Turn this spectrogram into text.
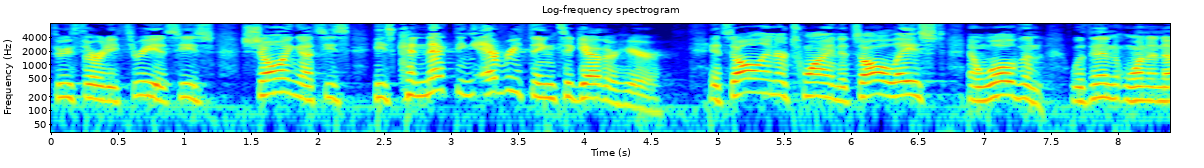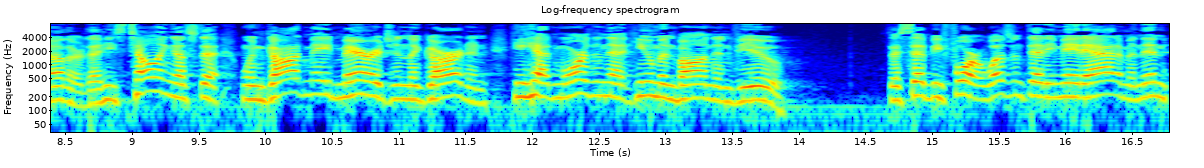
through 33, is he's showing us, he's, he's connecting everything together here. It's all intertwined. It's all laced and woven within one another. That he's telling us that when God made marriage in the garden, he had more than that human bond in view. As I said before, it wasn't that he made Adam and then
